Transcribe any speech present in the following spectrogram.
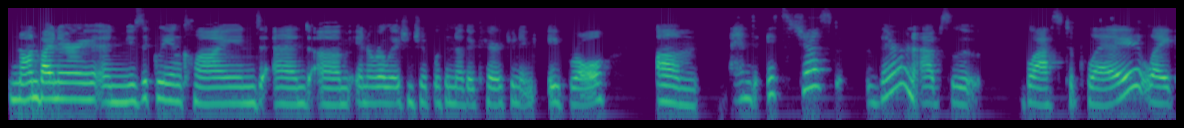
non-binary and musically inclined, and um, in a relationship with another character named April. Um, and it's just they're an absolute blast to play. Like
